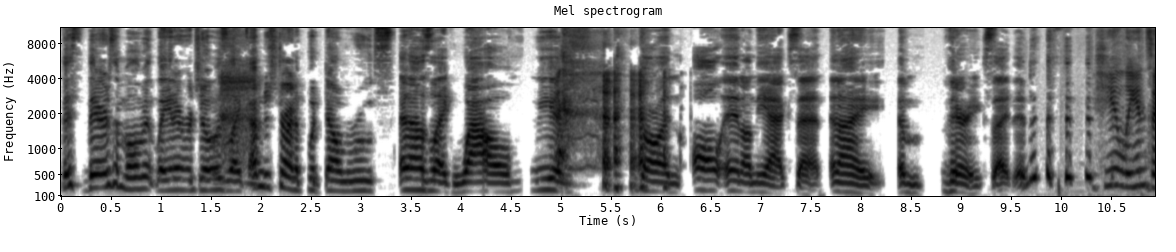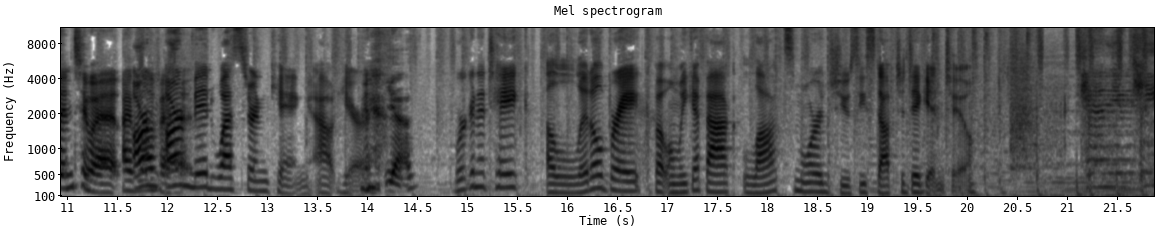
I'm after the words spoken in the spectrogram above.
this. There's a moment later where Joe is like, "I'm just trying to put down roots," and I was like, "Wow, we have gone all in on the accent," and I am very excited. he leans into it. I our love it. our Midwestern king out here. yeah, We're gonna take a little break, but when we get back, lots more juicy stuff to dig into. Can you keep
